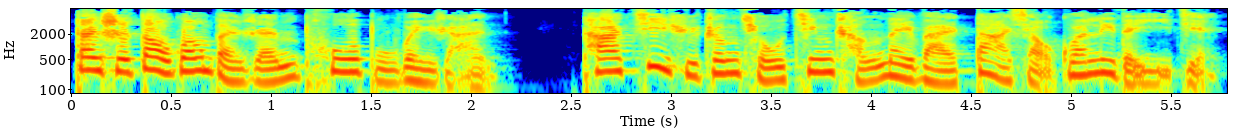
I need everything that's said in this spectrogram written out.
但是道光本人颇不畏然，他继续征求京城内外大小官吏的意见。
